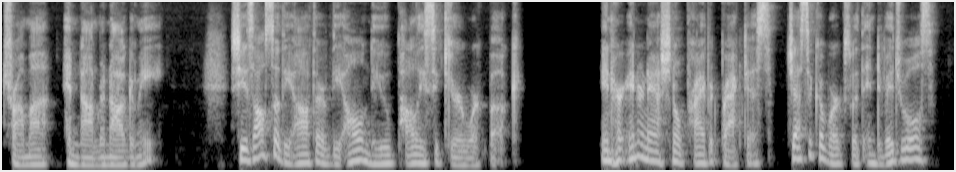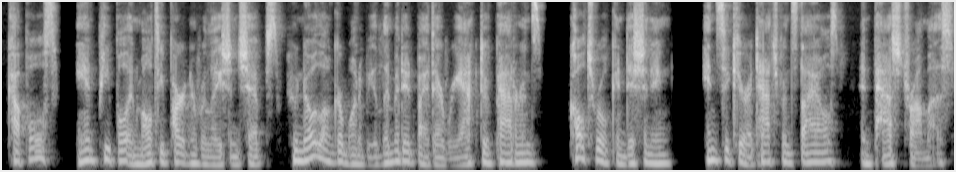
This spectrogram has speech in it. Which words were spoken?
Trauma, and Non Monogamy. She is also the author of the all new Polysecure workbook. In her international private practice, Jessica works with individuals, couples, and people in multi partner relationships who no longer want to be limited by their reactive patterns, cultural conditioning, insecure attachment styles, and past traumas,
